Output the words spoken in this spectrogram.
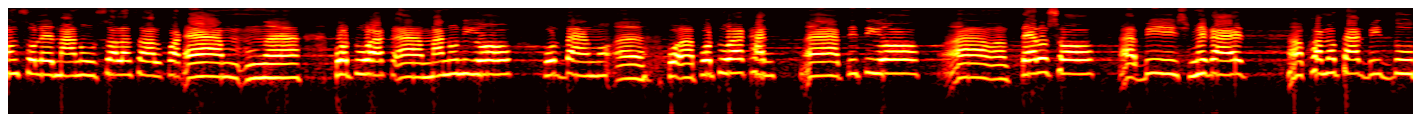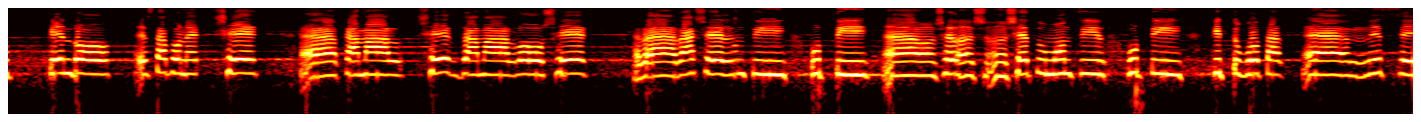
অঞ্চলের মানুষ চলাচল পটুয়া মাননীয় প্রধান পটুয়া খান তৃতীয় তেরোশো বিশ আহ, ক্ষমতার বিদ্যুৎ কেন্দ্র স্থাপনে শেখ কামাল, শেখ জামাল ও শেখ রা- রাশের মন্ত্রী পূর্তি সেতু মন্ত্রীর পূর্তি কৃতজ্ঞতা নিচ্ছে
